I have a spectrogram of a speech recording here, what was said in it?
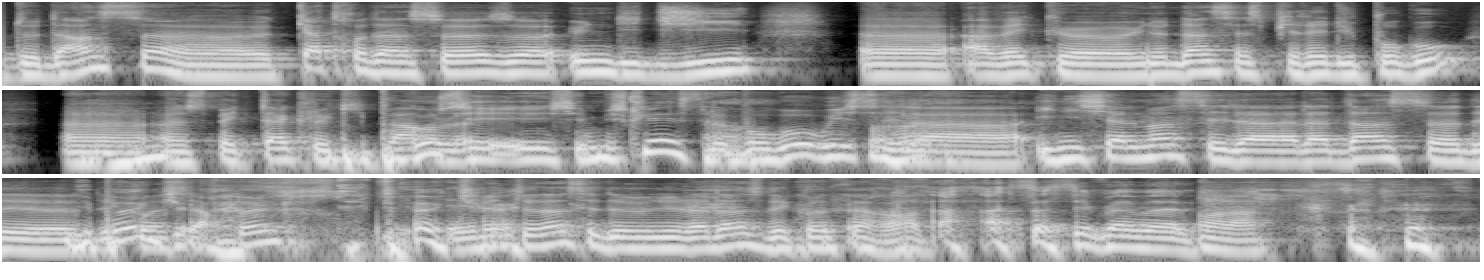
de danse, euh, quatre danseuses, une DJ, euh, avec une danse inspirée du pogo, euh, un spectacle qui Pogo, parle. c'est c'est musclé, ça. Le hein. pogo, oui, c'est Ouais. la. Initialement, c'est la, la danse des, Des des concerts punk, Des et maintenant, c'est devenu la danse des concerts rap. Ça, c'est pas mal. Voilà.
